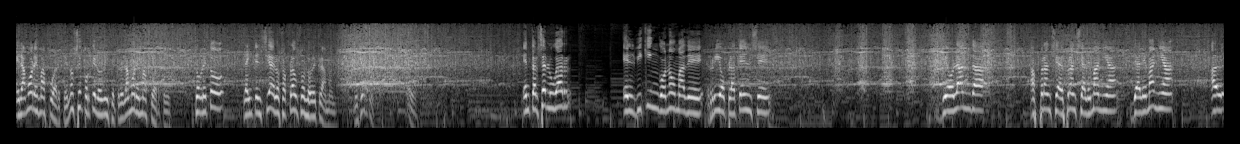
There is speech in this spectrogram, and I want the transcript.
El amor es más fuerte. No sé por qué lo dije, pero el amor es más fuerte. Sobre todo, la intensidad de los aplausos lo declaman. ¿No es cierto? En tercer lugar, el vikingo nómade río platense de Holanda a Francia, de Francia a Alemania, de Alemania al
